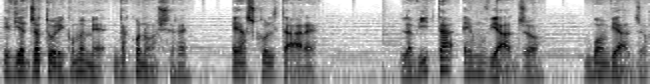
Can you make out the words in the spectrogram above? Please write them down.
e viaggiatori come me da conoscere e ascoltare. La vita è un viaggio. Buon viaggio.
